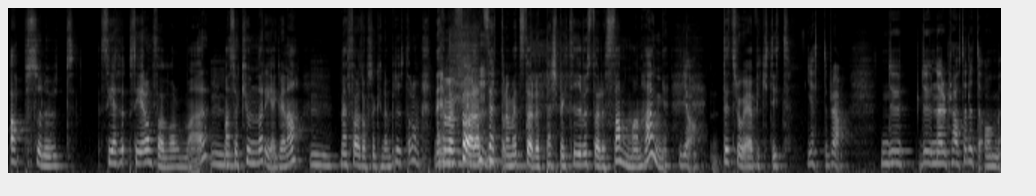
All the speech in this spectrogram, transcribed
absolut se, se dem för vad de är. Man ska kunna reglerna. Men för att också kunna bryta dem. Nej men för att sätta dem i ett större perspektiv och större sammanhang. Ja, Det tror jag är viktigt. jättebra. Du, du, när du pratar lite om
